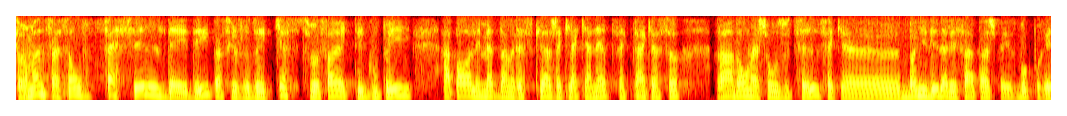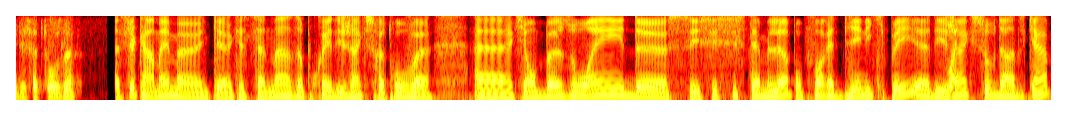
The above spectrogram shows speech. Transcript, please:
vraiment une façon facile d'aider parce que je veux dire, qu'est-ce que tu veux faire avec tes goupilles à part les mettre dans le recyclage avec la canette? Fait que tant qu'à ça, rendons la chose utile. Fait que euh, bonne idée d'aller sur la page Facebook pour aider cette cause-là. Est-ce qu'il y a quand même un un questionnement à dire pourquoi il y a des gens qui se retrouvent, euh, euh, qui ont besoin de ces, ces systèmes-là pour pouvoir être bien équipés, euh, des Ouais. gens qui souffrent de handicap?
